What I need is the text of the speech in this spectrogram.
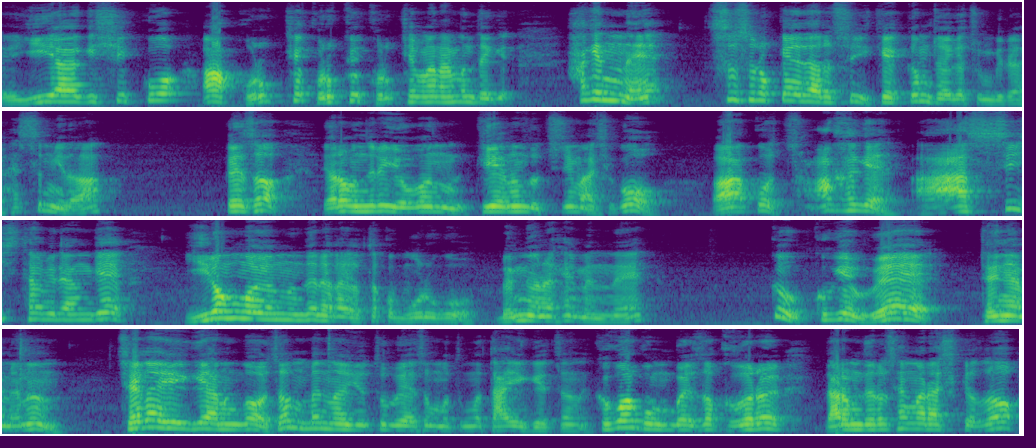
이해하기 쉽고 아 그렇게 그렇게 그렇게만 하면 되게 하겠네 스스로 깨달을 수 있게끔 저희가 준비를 했습니다. 그래서 여러분들이 요번 기회는 놓치지 마시고 와갖고 정확하게 아 시스템이라는 게 이런 거였는데 내가 여태껏 모르고 몇 년을 헤맸네. 그 그게 왜 되냐면은 제가 얘기하는 거 전 맨날 유튜브에서 모든 거 다 얘기했잖아요. 그걸 공부해서 그거를 나름대로 생활화시켜서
